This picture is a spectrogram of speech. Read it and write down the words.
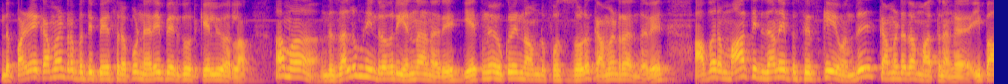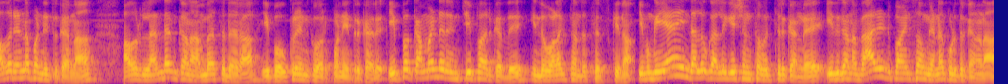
இந்த பழைய கமாண்டரை பற்றி பேசுகிறப்போ நிறைய பேருக்கு ஒரு கேள்வி வரலாம். ஆமா இந்த ஜலுஹ்னின்றவர் என்ன ஆனார்? ஏற்கனவே உக்ரைன் ஆர்ம்டு ஃபோர்ஸஸோட கமாண்டராக இருந்தார். அவரை மாத்திட்டு தானே இப்போ சிர்ஸ்கியை வந்து கமாண்டராக மாற்றினாங்க இப்போ அவர் என்ன பண்ணிட்டு இருக்காருன்னா அவர் லண்டனுக்கான அம்பாசடராக இப்போ உக்ரைனுக்கு ஒர்க் பண்ணிட்டு இருக்காரு. இப்போ கமாண்டர் இன் சீஃபாக இருக்கிறது இந்த ஒலக்சாண்டர் சிர்ஸ்கி தான் இவங்க ஏன் இந்த அளவுக்கு அலிகேஷன்ஸை வச்சிருக்காங்க? இதுக்கான வேலிட் பாயிண்ட்ஸ் அவங்க என்ன கொடுத்துருக்காங்கன்னா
